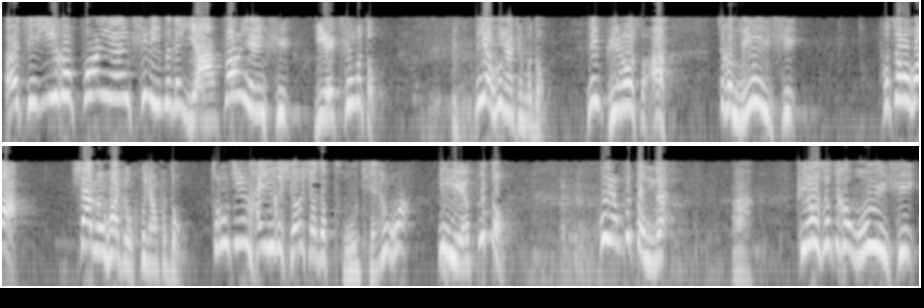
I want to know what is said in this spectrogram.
而且一个方言区里边的亚方言区也听不懂，你也互相听不懂。你比如说啊，这个闽语区，福州话、厦门话就互相不懂，中间还有一个小小的莆田话也不懂，互相不懂的啊。比如说这个吴语区，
